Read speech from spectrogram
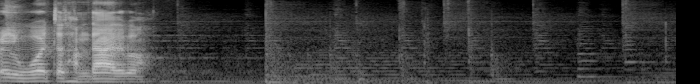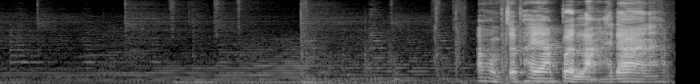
ไม่รู้ว่าจะทำได้หรือเปล่าอะผมจะพยายามเปิดหลังให้ได้นะครับ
